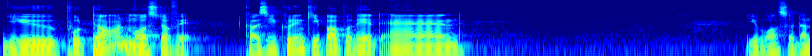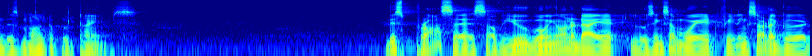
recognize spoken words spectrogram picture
you put on most of it because you couldn't keep up with it and you've also done this multiple times this process of you going on a diet losing some weight feeling sort of good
